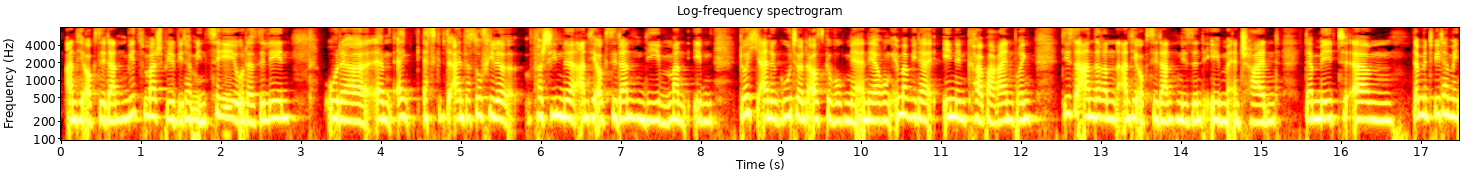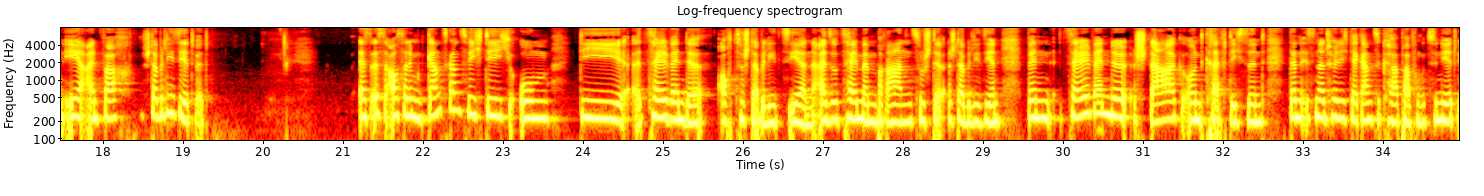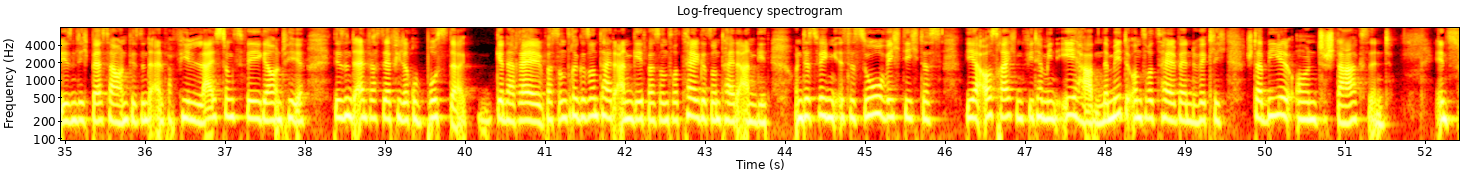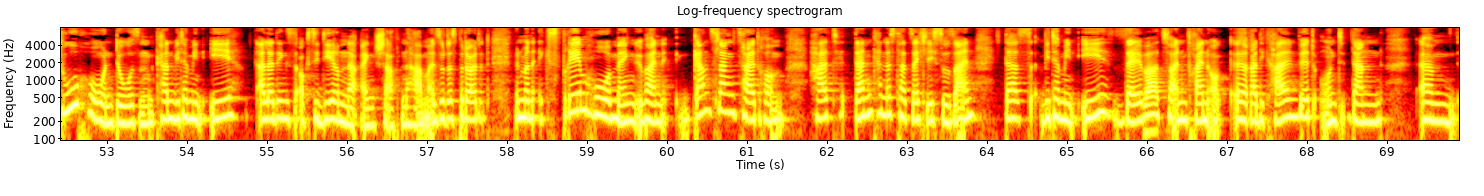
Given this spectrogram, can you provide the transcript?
Antioxidanten wie zum Beispiel Vitamin C oder Selen oder ähm, äh, es gibt einfach so viele verschiedene Antioxidanten, die man eben durch eine gute und ausgewogene Ernährung immer wieder in den Körper reinbringt. Diese anderen Antioxidanten, die sind eben entscheidend, damit ähm, damit Vitamin E einfach stabilisiert wird. Es ist außerdem ganz, ganz wichtig, um die Zellwände auch zu stabilisieren, also Zellmembranen zu stabilisieren. Wenn Zellwände stark und kräftig sind, dann ist natürlich der ganze Körper funktioniert wesentlich besser und wir sind einfach viel leistungsfähiger und wir, wir sind einfach sehr viel robuster generell, was unsere Gesundheit angeht, was unsere Zellgesundheit angeht. Und deswegen ist es so wichtig, dass wir ausreichend Vitamin E haben, damit unsere Zellwände wirklich stabil und stark sind. In zu hohen Dosen kann Vitamin E allerdings oxidierende Eigenschaften haben. Also das bedeutet, wenn man extrem hohe Mengen über einen ganz langen Zeitraum hat, dann kann es tatsächlich so sein, dass Vitamin E selber zu einem freien äh, Radikalen wird und dann ähm,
